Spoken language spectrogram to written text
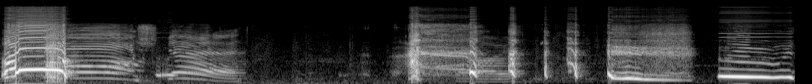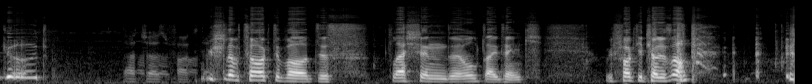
Oh! Oh shit! oh my god. That just fucked We should have talked about this flash and the ult, I think. We fucked each other's up.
